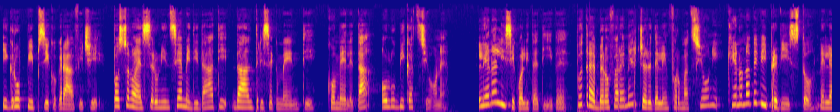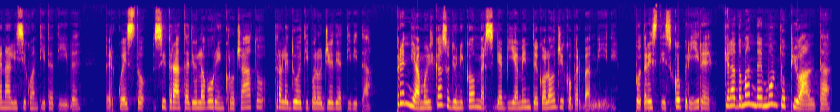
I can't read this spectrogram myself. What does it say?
I gruppi psicografici possono essere un insieme di dati da altri segmenti, come l'età o l'ubicazione. Le analisi qualitative potrebbero far emergere delle informazioni che non avevi previsto nelle analisi quantitative. Per questo si tratta di un lavoro incrociato tra le due tipologie di attività. Prendiamo il caso di un e-commerce di abbigliamento ecologico per bambini. Potresti scoprire che la domanda è molto più alta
